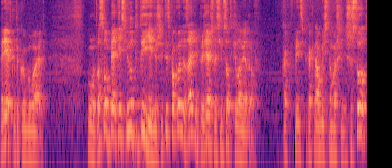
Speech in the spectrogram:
редко такое бывает. Вот, в основном 5-10 минут и ты едешь, и ты спокойно за день приезжаешь 800 километров. Как, в принципе, как на обычной машине. 600,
